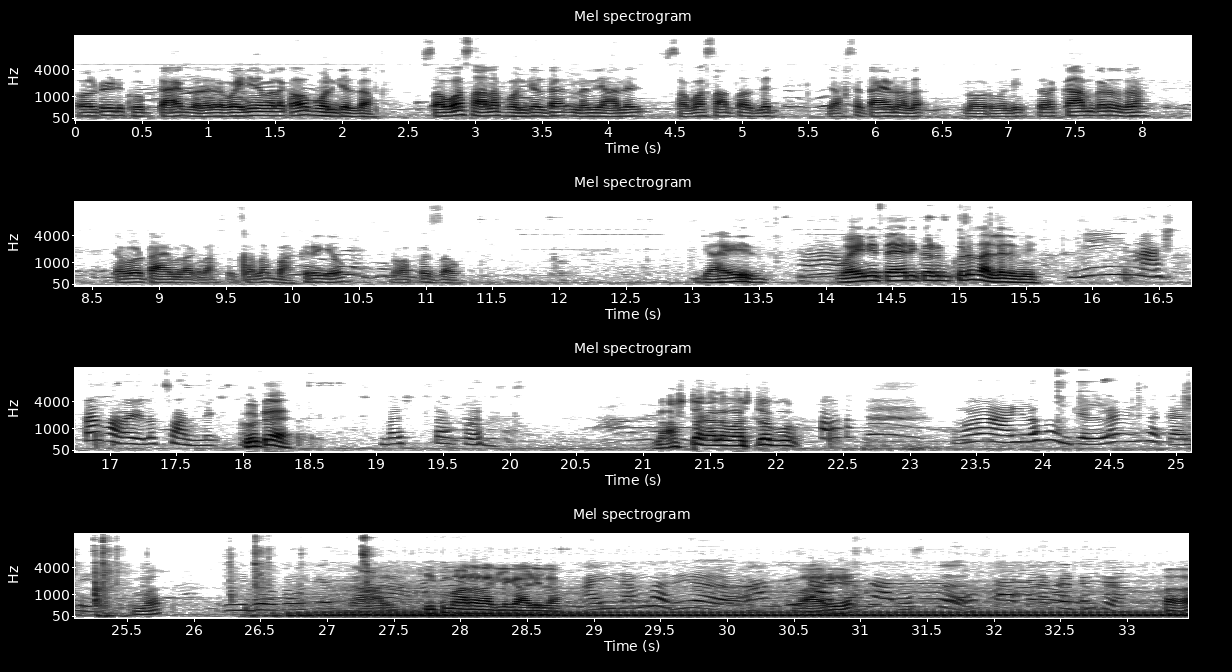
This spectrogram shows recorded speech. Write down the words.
ऑलरेडी खूप टाईम झाला. वहिनीने मला केव्हा फोन केला सव्वा सहाला फोन केला होता मी आलं सव्वा सात वाजलेत. जास्त टाईम झाला नॉर्मली जरा काम करत होतो ना त्यामुळे टाईम लागला. असं चला भाकरी घेऊ. वापस जाऊ. गाईज वहिनी तयारी करून कुठे चालले तुम्ही? मी नाश्ता करायला चालले. कुठे? बस स्टॉपवर नाश्ता खायला बस स्टॉप मग आईला फोन केलेला मी सकाळी. मग? व्हिडिओ कॉल केला. यार किक मारा लागली गाडीला. आई जाम भारी आहे. भारी आहे? मस्त. टकाटक. हा?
